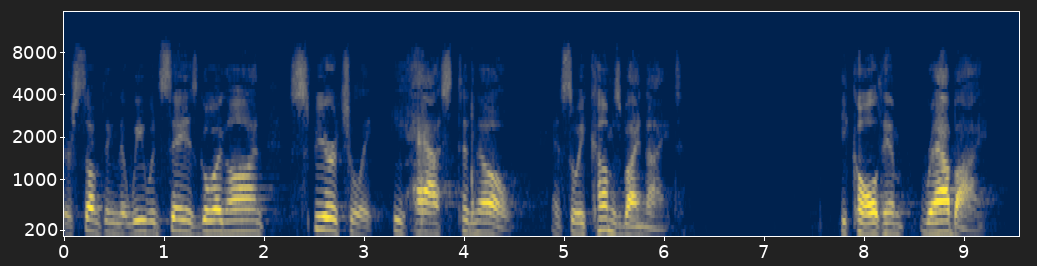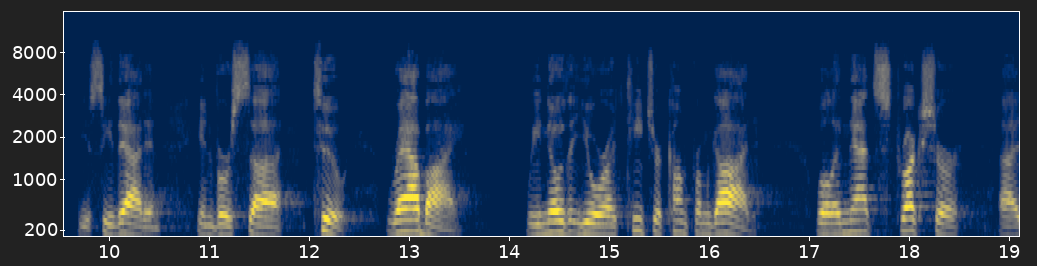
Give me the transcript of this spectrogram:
There's something that we would say is going on spiritually. He has to know. And so he comes by night. He called him Rabbi. You see that in, in verse uh, 2. Rabbi, we know that you are a teacher come from God. Well, in that structure, uh,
